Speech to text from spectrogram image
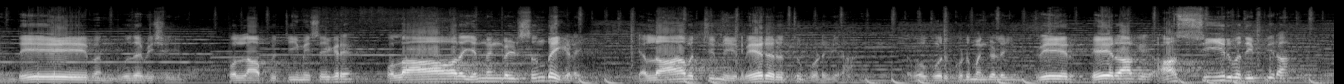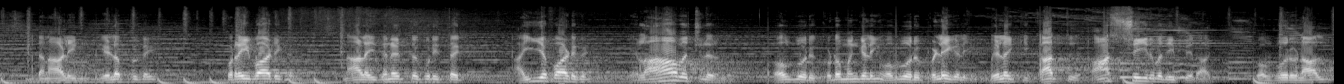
என் தேவன் உதவி செய்யும். பொல்லாப்பு தீமை செய்கிற பொல்லாத எண்ணங்கள் சிந்தைகளை எல்லாவற்றையும் நீர் வேறறுத்து போடுகிறார். ஒவ்வொரு குடும்பங்களையும் வேர் பேராக ஆசீர்வதிப்பீராக. இந்த நாளின் இழப்புகள் குறைபாடுகள் நாளை தினத்தை குறித்த ஐயப்பாடுகள் எல்லாவற்றிலிருந்து ஒவ்வொரு குடும்பங்களையும் ஒவ்வொரு பிள்ளைகளையும் விலக்கி காத்து ஆசீர்வதிப்பீராக. ஒவ்வொரு நாளும்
